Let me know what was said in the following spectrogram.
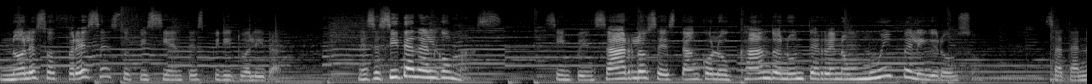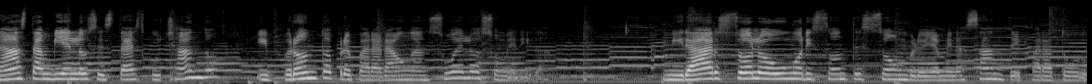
no les ofrece suficiente espiritualidad. Necesitan algo más. Sin pensarlo, se están colocando en un terreno muy peligroso Satanás también los está escuchando y pronto preparará un anzuelo a su medida. Mirar solo un horizonte sombrío y amenazante para todo.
